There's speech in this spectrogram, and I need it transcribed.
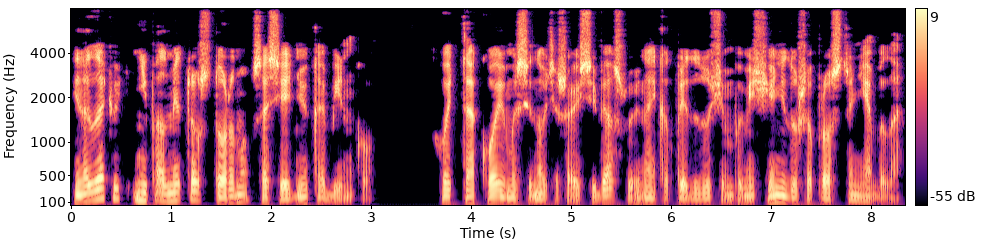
иногда чуть не полметра в сторону в соседнюю кабинку. Хоть такое мысленно утешаю себя, вспоминая, как в предыдущем помещении душа просто не было.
